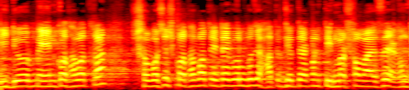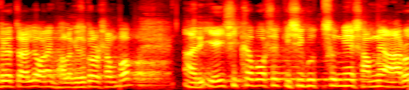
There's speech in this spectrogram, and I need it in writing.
ভিডিওর মেইন কথাবার্তা। সর্বশেষ কথাবার্তা এটাই বলব যে হাতে যেহেতু এখন তিন মাস সময় আছে, এখন থেকে চাইলে অনেক ভালো কিছু করা সম্ভব। আর এই শিক্ষাবর্ষে কৃষিগুচ্ছ নিয়ে সামনে আরও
